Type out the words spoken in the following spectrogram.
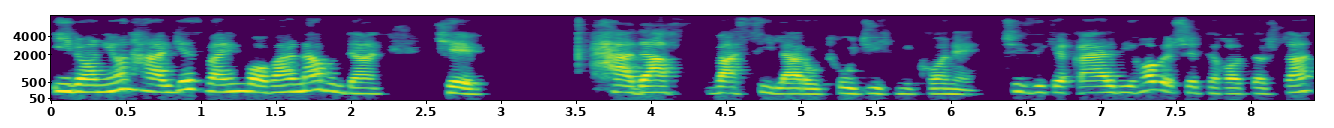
ایرانیان هرگز بر این باور نبودن که هدف وسیله رو توجیه می‌کنه. چیزی که غربی ها بهش اعتقاد داشتن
